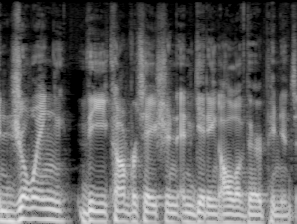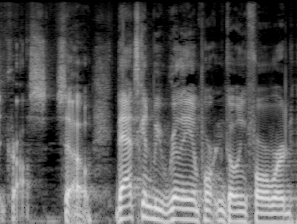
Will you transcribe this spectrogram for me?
enjoying the conversation and getting all of their opinions across. So that's going to be really important going forward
